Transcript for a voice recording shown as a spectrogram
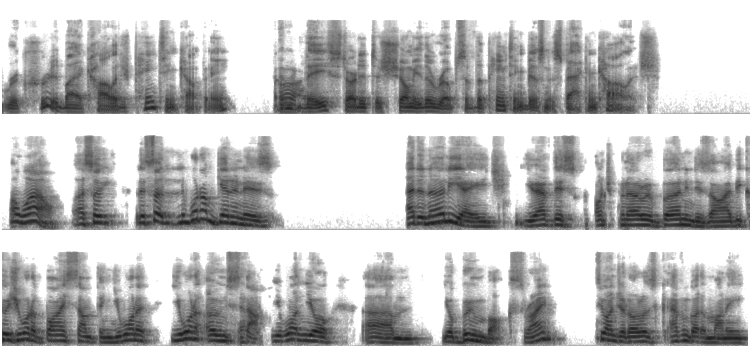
recruited by a college painting company and right. they started to show me the ropes of the painting business back in college. Oh wow! Uh, so, so what I'm getting is, at an early age, you have this entrepreneurial burning desire because you want to buy something, you want to you want to own stuff, you want your um your boombox, right? Two hundred dollars, haven't got the money,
